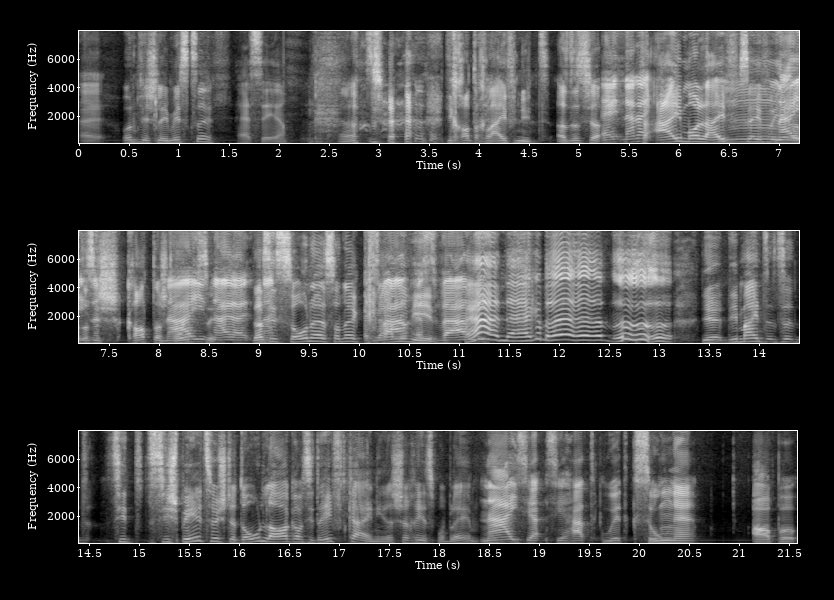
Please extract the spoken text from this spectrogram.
äh, Und wie schlimm ist es gesehen? äh, sehr. Ja. Die kann doch live nicht. Also das ist ja Äh, nein, nein. Einmal live gesehen von Mm, ihr, das ist Katastrophe. Nein, nein, nein, das nein. ist so eine, so eine war- wie. die, die meint, sie, sie, spielt zwischen den Tonlagen, aber sie trifft keine. Das ist ein das Problem. Nein, sie, sie hat gut gesungen, aber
